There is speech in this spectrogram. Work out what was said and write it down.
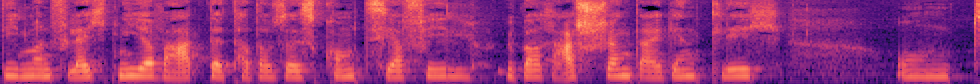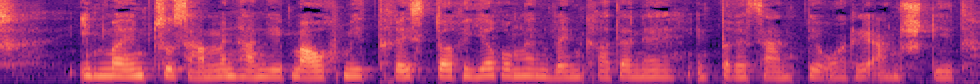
die man vielleicht nie erwartet hat. Also es kommt sehr viel überraschend eigentlich und immer im Zusammenhang eben auch mit Restaurierungen, wenn gerade eine interessante Orgel ansteht.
